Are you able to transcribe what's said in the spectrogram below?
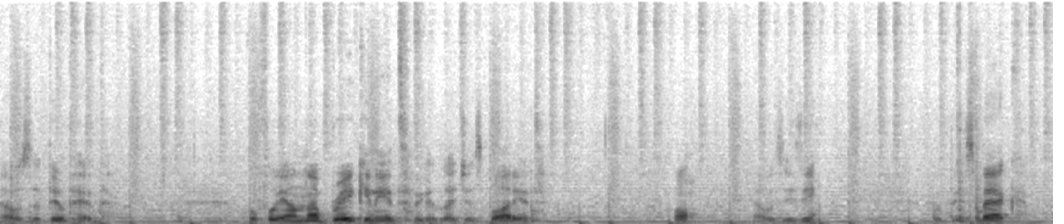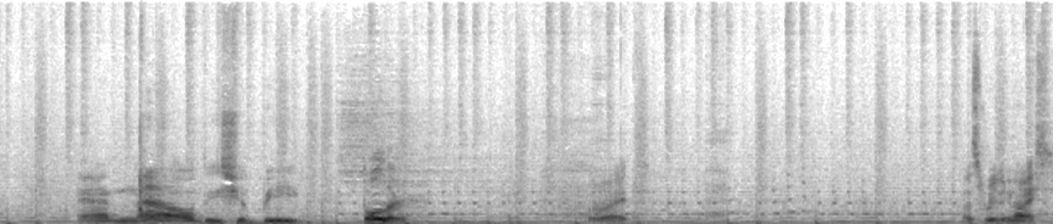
That was the tilt head. Hopefully I'm not breaking it because I just bought it. Oh, that was easy. Put this back. And now this should be taller. Alright. That's really nice.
